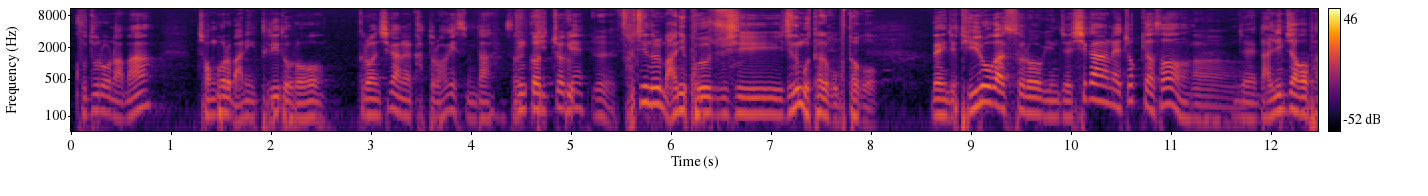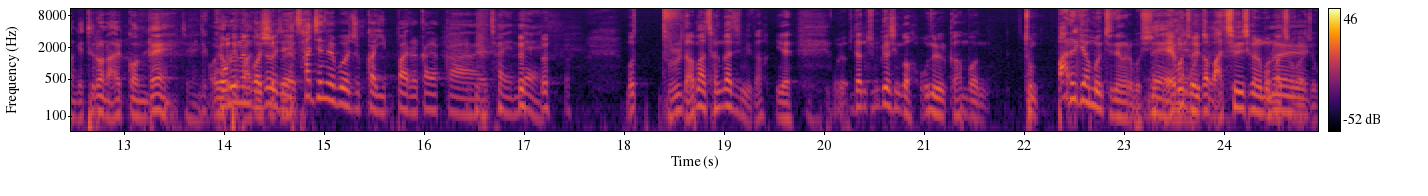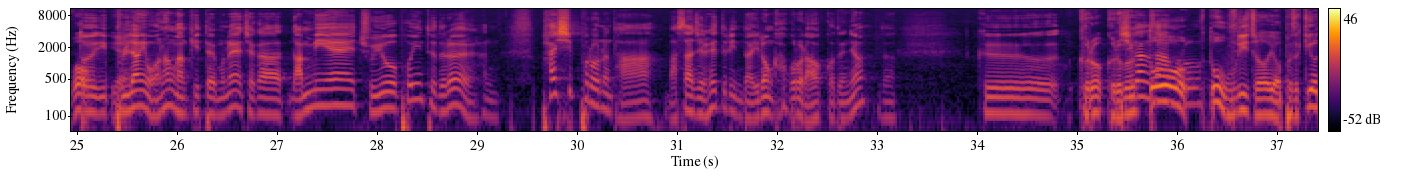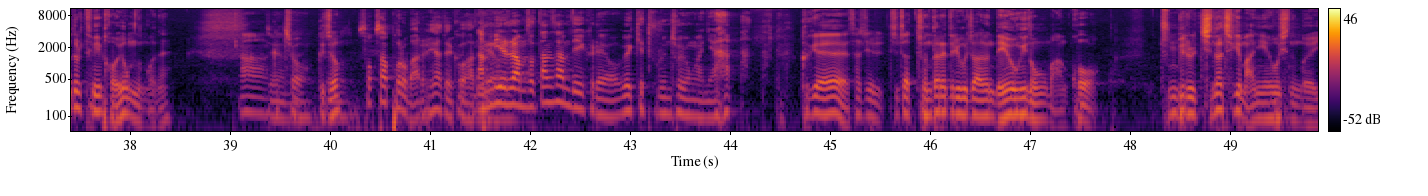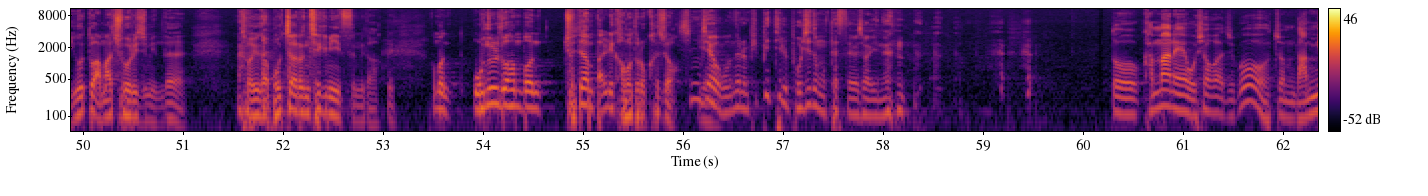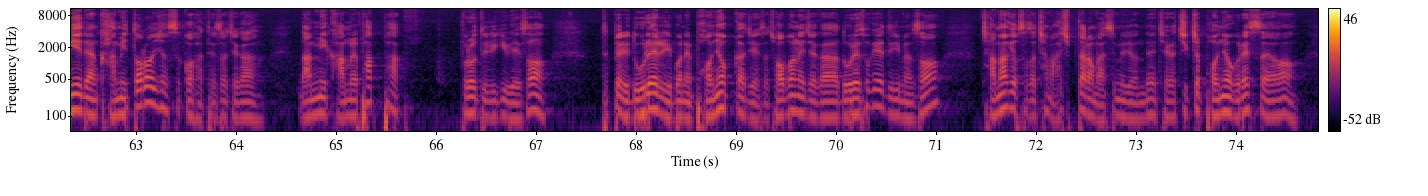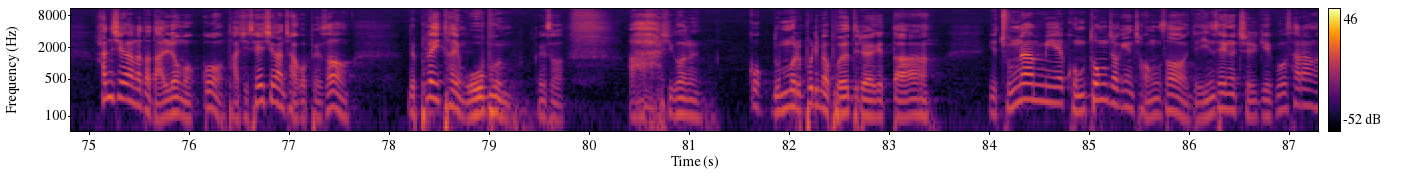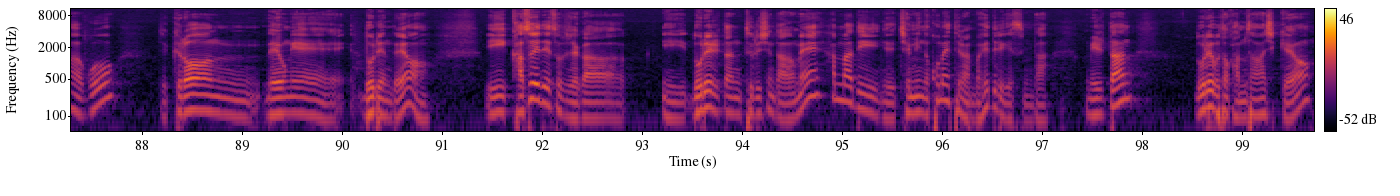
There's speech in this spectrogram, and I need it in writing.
구두로나마 정보를 많이 드리도록 그런 시간을 갖도록 하겠습니다. 그러니까 뒤쪽에 그, 예, 사진을 많이 보여주시지는 못하고 못하고. 네 이제 뒤로 갈수록 이제 시간에 쫓겨서 아. 이제 날림 작업한 게 드러날 건데 고르는 거죠. 이제 사진을 보여줄까 이빨을 깔까의 차이인데 뭐 둘 다 마찬가지입니다. 예, 일단 준비하신 거 오늘 그 한번 좀 빠르게 한번 진행을 해보시죠. 네, 매번 저희가 해보죠. 마치는 시간을 못 맞춰가지고 또이 예. 분량이 워낙 많기 때문에 제가 남미의 주요 포인트들을 한 80%는 다 마사지를 해드린다 이런 각오로 나왔거든요. 그래서 그 그러 그러면 또 또 우리 저 옆에서 끼어들 틈이 거의 없는 거네. 아 그렇죠. 그죠? 속사포로 말을 해야 될 것 같아요. 남미를 하면서 딴 사람들이 그래요. 왜 이렇게 둘은 조용하냐. 그게 사실 진짜 전달해드리고자 하는 내용이 너무 많고 준비를 지나치게 많이 해오시는 거예요. 이것도 아마추어리즘인데 저희가 못 자른 책임이 있습니다. 한번 오늘도 한번 최대한 빨리 가보도록 하죠. 심지어 예. 오늘은 PPT를 보지도 못했어요 저희는. 또 간만에 오셔가지고 좀 남미에 대한 감이 떨어지셨을 것 같아서 제가 남미 감을 팍팍 불어드리기 위해서 특별히 노래를 이번에 번역까지 해서 저번에 제가 노래 소개해드리면서 자막이 없어서 참 아쉽다라고 말씀을 드렸는데 제가 직접 번역을 했어요. 한 시간 하다 날려먹고 다시 세 시간 작업해서 근데 플레이 타임 5분 그래서 아 이거는 꼭 눈물을 뿌리며 보여드려야겠다. 이 중남미의 공통적인 정서, 인생을 즐기고 사랑하고 그런 내용의 노래인데요. 이 가수에 대해서도 제가 이 노래 일단 들으신 다음에 한마디 이제 재미있는 코멘트를 한번 해드리겠습니다. 그럼 일단 노래부터 감상하실게요.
